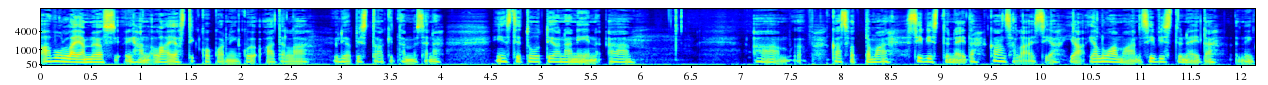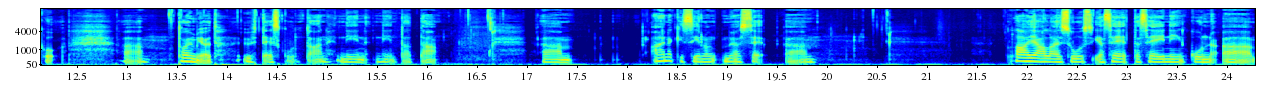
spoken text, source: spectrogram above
avulla ja myös ihan laajasti koko, niin kuin ajatellaan yliopistoakin tämmöisenä instituutiona, niin ää, ää, kasvattamaan sivistyneitä kansalaisia ja, ja luomaan sivistyneitä niin kuin, ää, toimijoita yhteiskuntaan, niin, niin tota, ää, ainakin siinä on myös se ää, laaja-alaisuus ja se, että se ei niin kuin, ää,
